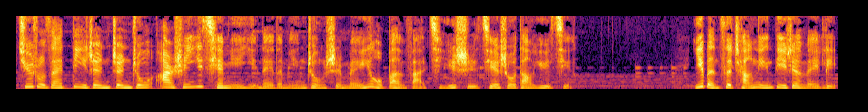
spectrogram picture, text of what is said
居住在地震震中二十一千米以内的民众是没有办法及时接收到预警。以本次长宁地震为例，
